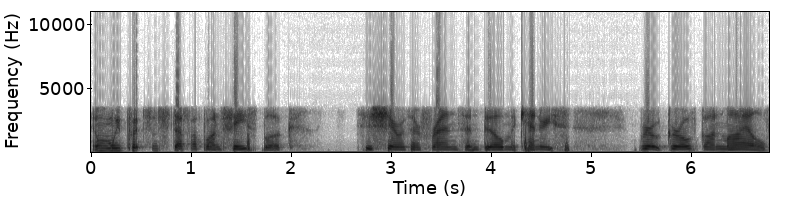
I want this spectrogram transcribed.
and we put some stuff up on Facebook to share with our friends. And Bill McHenry wrote "Girls Gone Mild,"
